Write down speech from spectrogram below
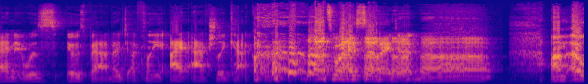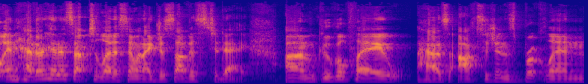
and it was it was bad. I definitely I actually cackled. That's what I said I did. Um, oh, and Heather hit us up to let us know, and I just saw this today. Um, Google Play has Oxygen's Brooklyn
